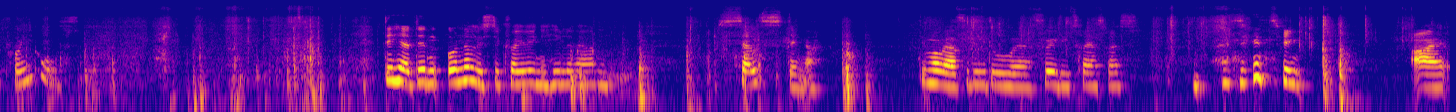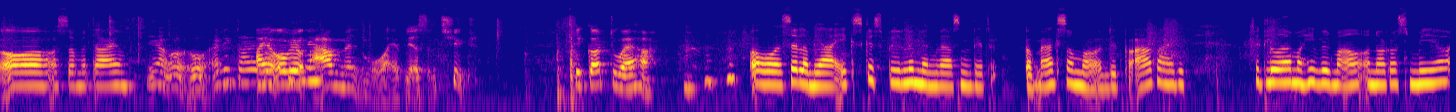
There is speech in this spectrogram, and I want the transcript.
Pringles. Det her, det er den underligste craving i hele verden. Saltstænger. Det må være, fordi du er født i 63. det er en ting. Ej, åh, og så med dig. Ja, og, og er det ikke dig, Ej, og ah, men mor, jeg bliver så tyk. Det er godt, du er her. og selvom jeg ikke skal spille, men være sådan lidt opmærksom og lidt på arbejde, så glæder jeg mig helt vildt meget, og nok også mere,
